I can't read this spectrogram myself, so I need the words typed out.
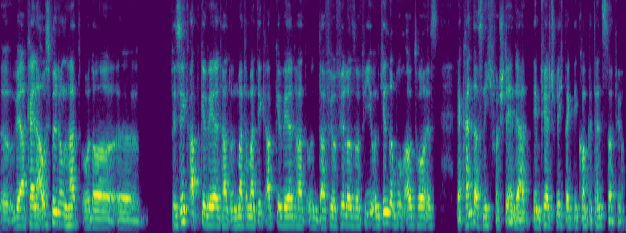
äh, wer keine Ausbildung hat oder äh, Physik abgewählt hat und Mathematik abgewählt hat und dafür Philosophie und Kinderbuchautor ist, der kann das nicht verstehen. Der, dem fehlt schlichtweg die Kompetenz dafür.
